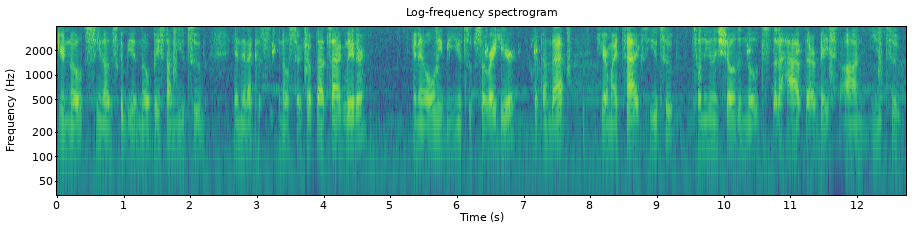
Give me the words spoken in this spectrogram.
your notes, you know this could be a note based on YouTube, and then I could you know search up that tag later, and it'll only be YouTube. So right here, click on that. Here are my tags, YouTube. It's only going to show the notes that I have that are based on YouTube.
